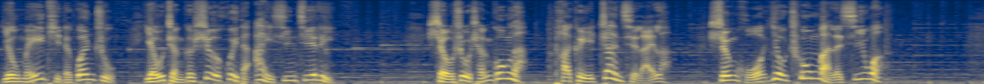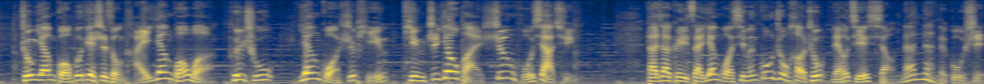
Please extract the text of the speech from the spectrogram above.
有媒体的关注，有整个社会的爱心接力。手术成功了，她可以站起来了，生活又充满了希望。中央广播电视总台央广网推出央广时评，挺直腰板生活下去。大家可以在央广新闻公众号中了解小囡囡的故事。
